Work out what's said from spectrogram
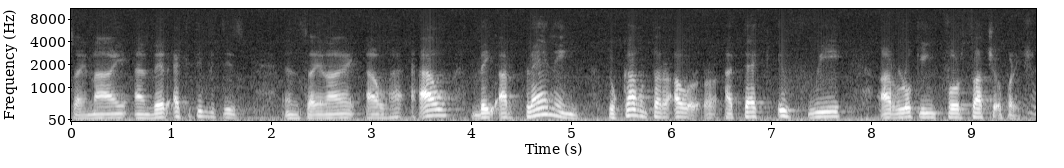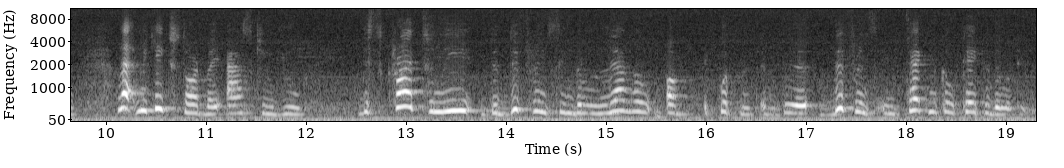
Sinai and their activities in Sinai, how, how they are planning to counter our attack if we are looking for such operation. Let me kick start by asking you, describe to me the difference in the level of equipment and the difference in technical capabilities.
